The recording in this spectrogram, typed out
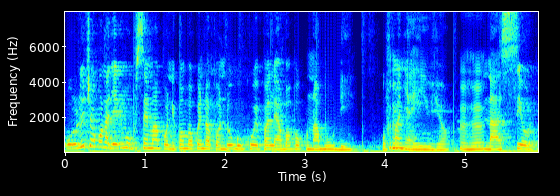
ulichokuwa unajaribu kusema hapo ni kwamba kwenda kwa ndugu kuwe pale ambapo kuna budi kufanya mm. hivyo mm-hmm. na sio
